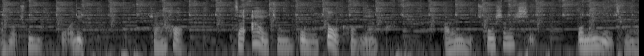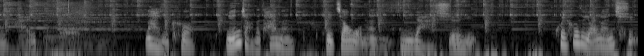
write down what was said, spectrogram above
而又充满活力；然后，在爱中步入豆蔻年华。儿女出生时，我们已成为孩童。那一刻，年长的他们会教我们咿呀学语，会哼着摇篮曲，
